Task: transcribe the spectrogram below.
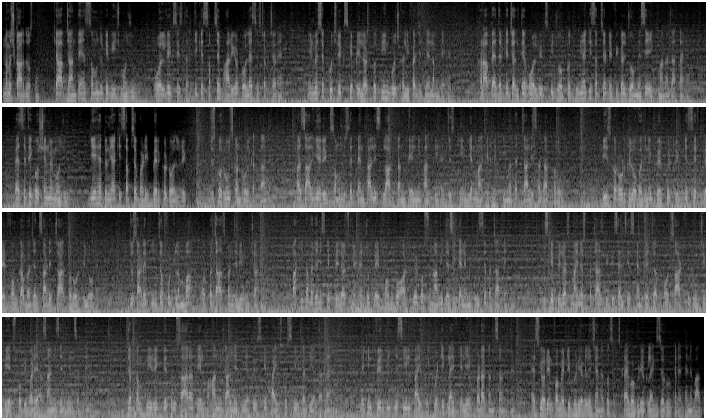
नमस्कार दोस्तों, क्या आप जानते हैं समुद्र के बीच मौजूद ऑयल रिक्स इस धरती के सबसे भारी और टोलेस्ट स्ट्रक्चर हैं। इनमें से कुछ रिक्स के पिलर्स तो तीन बुर्ज खलीफा जितने लंबे हैं। खराब वेदर के चलते ऑयल रिक्स की जॉब को दुनिया की सबसे डिफ़िकल्ट जॉब में से एक माना जाता है। पैसिफिक ओशन में मौजूद, ये है दुनिया की सबसे बड़ी बिरकुट ऑयल रिग जिसको रूस कंट्रोल करता है। हर साल ये रिग समुद्र से 45 लाख टन तेल निकालती है, जिसकी इंडियन मार्केट में कीमत है चालीस हज़ार करोड़। 20 करोड़ किलो वजनी बिरकुट रिग के सिर्फ़ प्लेटफॉर्म का वज़न साढ़े चार करोड़ किलो है, जो साढ़े तीन सौ फुट लंबा और 50 मंजिली ऊँचा है। बाकी का वज़न इसके पिलर्स में है, जो प्लेटफॉर्म को अर्थक्वेक और सुनामी जैसी कैलेमिटीज से बचाते हैं। इसके पिलर्स माइनस पचास डिग्री सेल्सियस टेम्परेचर और 60 फुट ऊँची वेव्स को भी बड़े आसानी से झेल सकते हैं। जब कंपनी रिग के थ्रू सारा तेल बाहर निकाल लेती है तो इसके पाइप्स को सील कर दिया जाता है। लेकिन फिर भी ये सील पाइप इक्वेटिक लाइफ के लिए एक बड़ा कंसर्न है। ऐसी और इन्फॉर्मेटिव वीडियो के लिए चैनल को सब्सक्राइब और वीडियो को लाइक ज़रूर करें। धन्यवाद।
